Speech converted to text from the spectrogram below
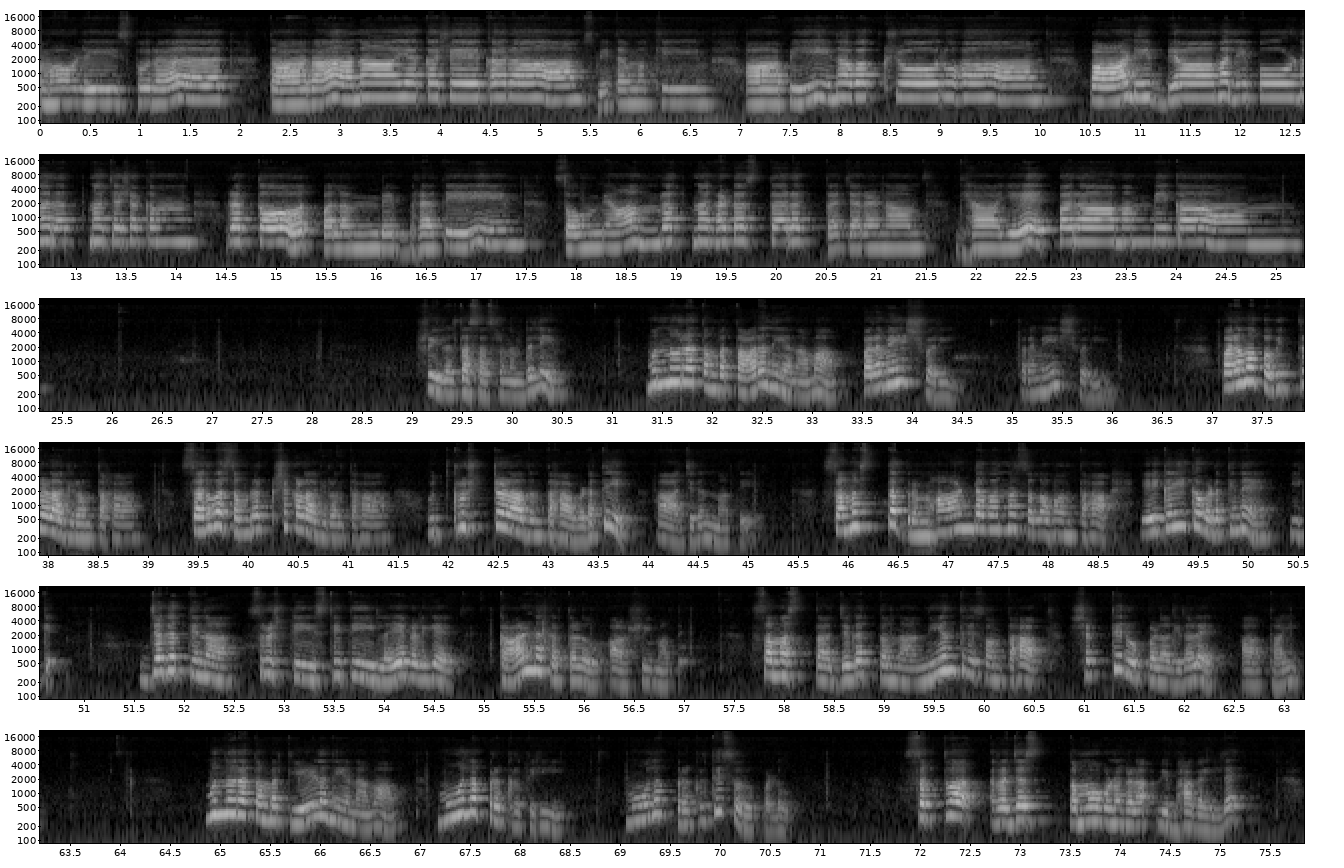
मौळी स्फुरत् तारानायकशेखरां स्मितमुखीम् आपीनवक्षोरुहां पाणिभ्यामलिपूर्णरत्नचषकं रक्तोत्पलं बिभ्रतीं सौम्यां रत्नघटस्थरक्तचरणां ध्यायेत्परामम्बिकाम् ಶ್ರೀ ಲಲಿತಾ ಸಹಸ್ರನಾಮದಲ್ಲಿ ಮುನ್ನೂರ ತೊಂಬತ್ತಾರನೆಯ ನಾಮ ಪರಮೇಶ್ವರಿ ಪರಮೇಶ್ವರಿ. ಪರಮ ಪವಿತ್ರಳಾಗಿರುವಂತಹ ಸರ್ವ ಸಂರಕ್ಷಕಳಾಗಿರುವಂತಹ ಉತ್ಕೃಷ್ಟಳಾದಂತಹ ಒಡತಿ ಆ ಜಗನ್ಮಾತೆ. ಸಮಸ್ತ ಬ್ರಹ್ಮಾಂಡವನ್ನು ಸಲಹುವಂತಹ ಏಕೈಕ ಒಡತಿನೇ ಈಕೆ. ಜಗತ್ತಿನ ಸೃಷ್ಟಿ, ಸ್ಥಿತಿ, ಲಯಗಳಿಗೆ ಕಾರಣಕರ್ತಳು ಆ ಶ್ರೀಮಾತೆ. ಸಮಸ್ತ ಜಗತ್ತನ್ನು ನಿಯಂತ್ರಿಸುವಂತಹ ಶಕ್ತಿ ರೂಪಳಾಗಿದ್ದಾಳೆ ಆ ತಾಯಿ. ಮುನ್ನೂರ ತೊಂಬತ್ತೇಳನೆಯ ನಾಮ ಮೂಲ ಪ್ರಕೃತಿ ಮೂಲ ಪ್ರಕೃತಿ ಸ್ವರೂಪಳು. ಸತ್ವ, ರಜಸ್ ತಮೋಗುಣಗಳ ವಿಭಾಗ ಇಲ್ಲದೆ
